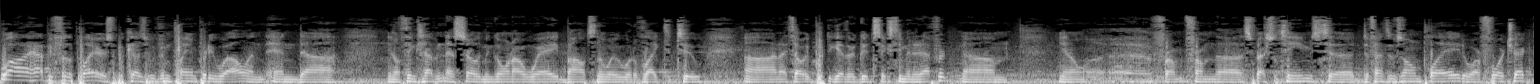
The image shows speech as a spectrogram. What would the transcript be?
Well, I'm happy for the players because we've been playing pretty well, and and uh, you know things haven't necessarily been going our way, bouncing the way we would have liked it to. Uh, and I thought we put together a good 60-minute effort. Um, you know, uh, from from the special teams to defensive zone play to our forecheck.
